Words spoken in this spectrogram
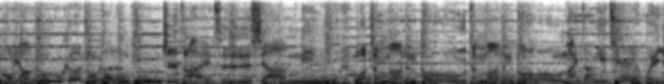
我要如何如何能停止再次想你？我怎么能够怎么能够埋葬一切回忆？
